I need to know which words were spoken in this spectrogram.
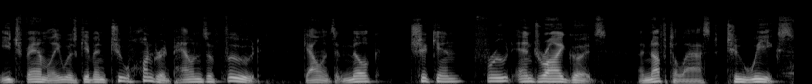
Each family was given 200 pounds of food, gallons of milk, chicken, fruit, and dry goods, enough to last two weeks.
